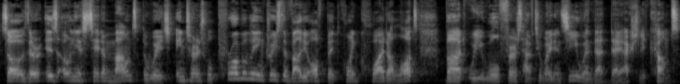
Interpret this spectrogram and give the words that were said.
So there is only a set amount which in turns will probably increase the value of Bitcoin quite a lot, but we will first have to wait and see when that day actually comes.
